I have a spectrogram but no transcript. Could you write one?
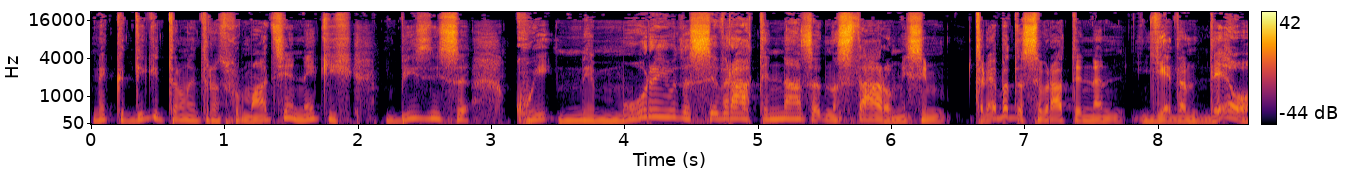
neke digitalne transformacije nekih biznisa koji ne moraju da se vrate nazad na staro. Mislim, treba da se vrate na jedan deo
